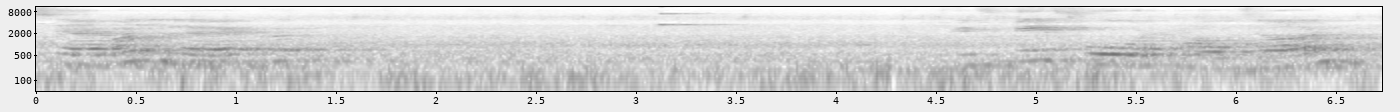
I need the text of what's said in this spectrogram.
seven lakh fifty four thousand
